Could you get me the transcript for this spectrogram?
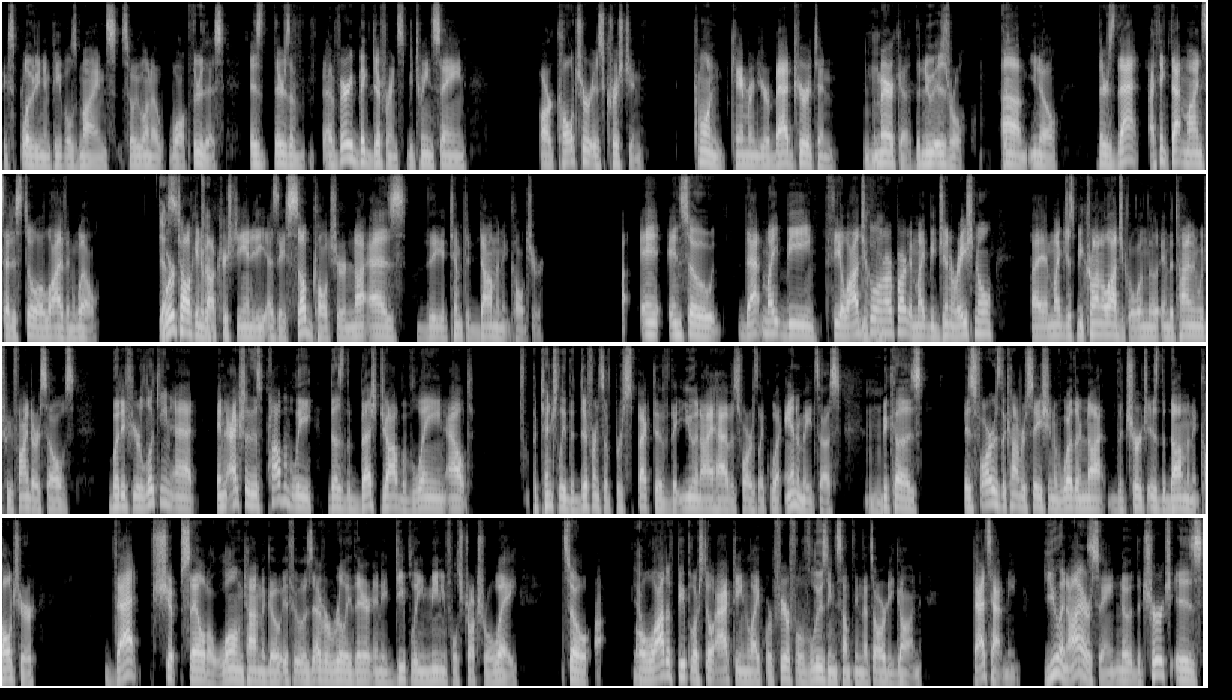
exploding in people's minds. So we want to walk through this. Is there's a a very big difference between saying our culture is Christian. Come on, Cameron, you're a bad Puritan. Mhm. America, the new Israel. Yep. Um, you know, there's that. I think that mindset is still alive and well. We're talking Sure. about Christianity as a subculture, not as the attempted dominant culture. Uh, and and so that might be theological on Mhm. our part. It might be generational. Uh, it might just be chronological in the in the time in which we find ourselves. But if you're looking at, and actually, this probably does the best job of laying out potentially the difference of perspective that you and I have as far as like what animates us. Mhm. Because as far as the conversation of whether or not the church is the dominant culture, that ship sailed a long time ago if it was ever really there in a deeply meaningful structural way. So uh, a lot of people are still acting like we're fearful of losing something that's already gone. That's happening. You and I are saying no, the church is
